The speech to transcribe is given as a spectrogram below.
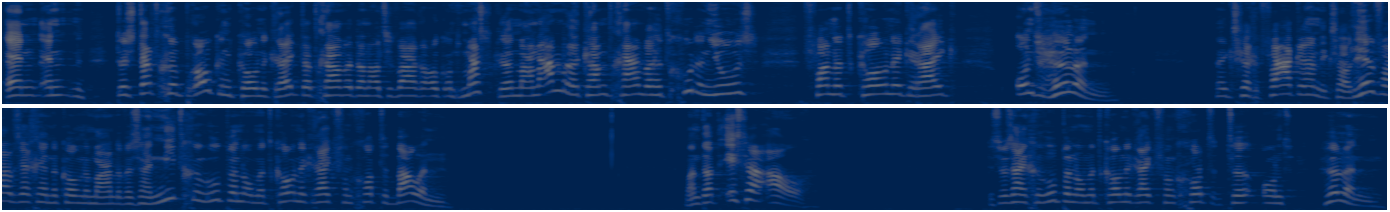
En, en dus dat gebroken koninkrijk, dat gaan we dan als het ware ook ontmaskeren. Maar aan de andere kant gaan we het goede nieuws van het koninkrijk onthullen. Ik zeg het vaker en ik zal het heel veel zeggen in de komende maanden. We zijn niet geroepen om het koninkrijk van God te bouwen. Want dat is er al. Dus we zijn geroepen om het koninkrijk van God te onthullen.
